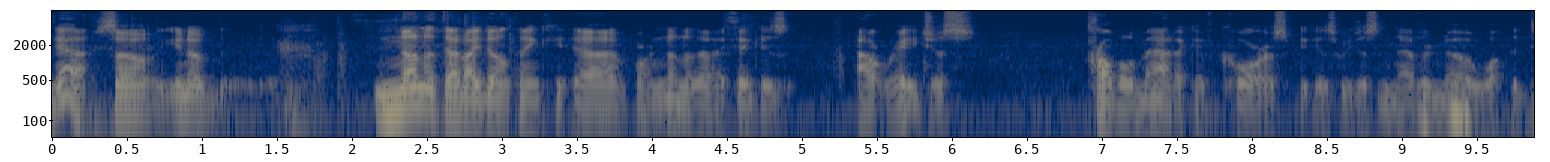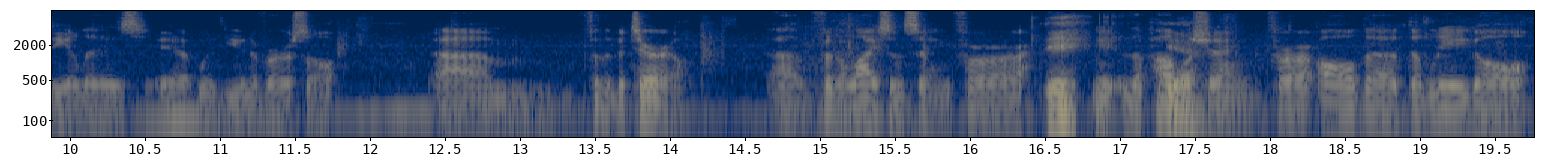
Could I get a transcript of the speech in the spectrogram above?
Yeah, so, you know, none of that I don't think, uh, or none of that I think is outrageous. Problematic, of course, because we just never know what the deal is uh, with Universal um, for the material, uh, for the licensing, for Yeah. the publishing, for all the, the legal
